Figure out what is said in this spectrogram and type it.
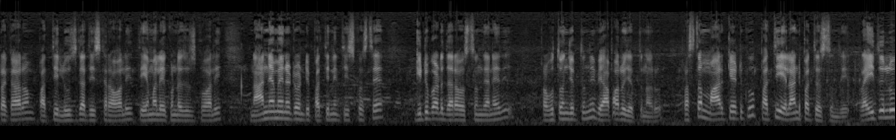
ప్రకారం పత్తి లూజ్గా తీసుకురావాలి తేమ లేకుండా చూసుకోవాలి. నాణ్యమైనటువంటి పత్తిని తీసుకొస్తే గిట్టుబాటు ధర వస్తుంది అనేది ప్రభుత్వం చెప్తుంది వ్యాపారులు చెప్తున్నారు. ప్రస్తుతం మార్కెట్కు పత్తి ఎలాంటి పత్తి వస్తుంది? రైతులు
